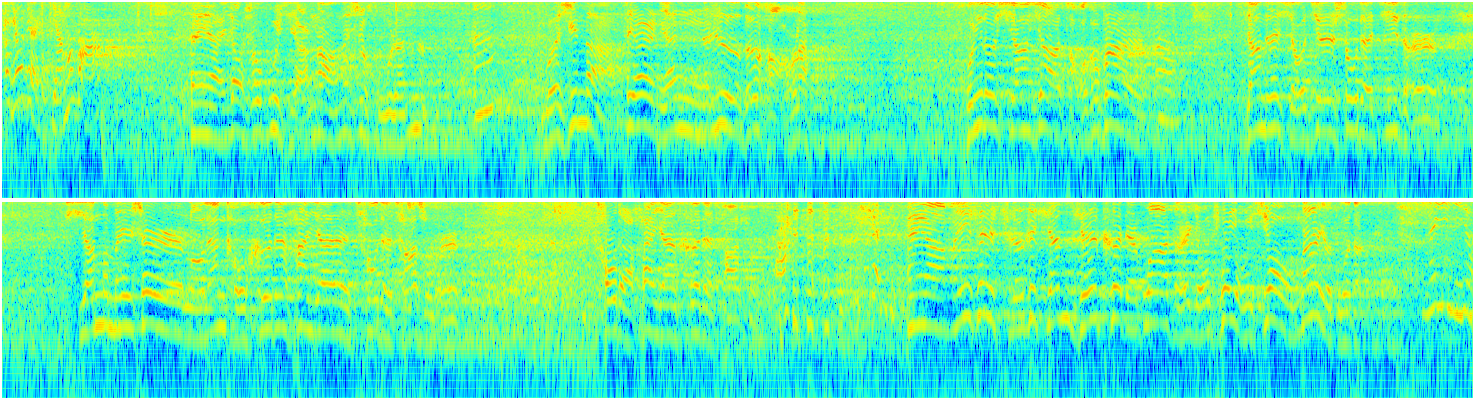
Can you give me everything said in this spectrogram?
还有点想法？哎呀，要说不想啊，那是唬人呢。嗯，我心呐，这二年日子得好了，回到乡下找个伴儿，养点小鸡儿，收点鸡子儿，闲的没事儿，老两口喝点旱烟，抽点茶水儿，抽点旱烟，喝点茶水儿。哎呀，没事儿扯个闲皮儿，嗑点瓜子儿，有说有笑，那有多大？哎呀，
